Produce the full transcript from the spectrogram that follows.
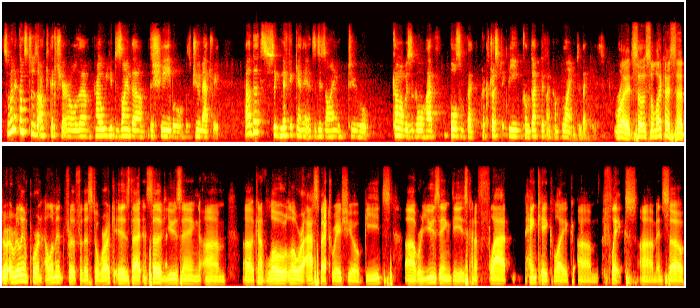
So when it comes to the architecture or the how you design the the shape or the geometry, how that's significant in its design to come up with a goal have both of that characteristic being conductive and compliant in that case. Right. So, so like I said, a really important element for for this to work is that instead of using um, uh, kind of low lower aspect ratio beads, uh, we're using these kind of flat pancake-like um, flakes, um, and so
